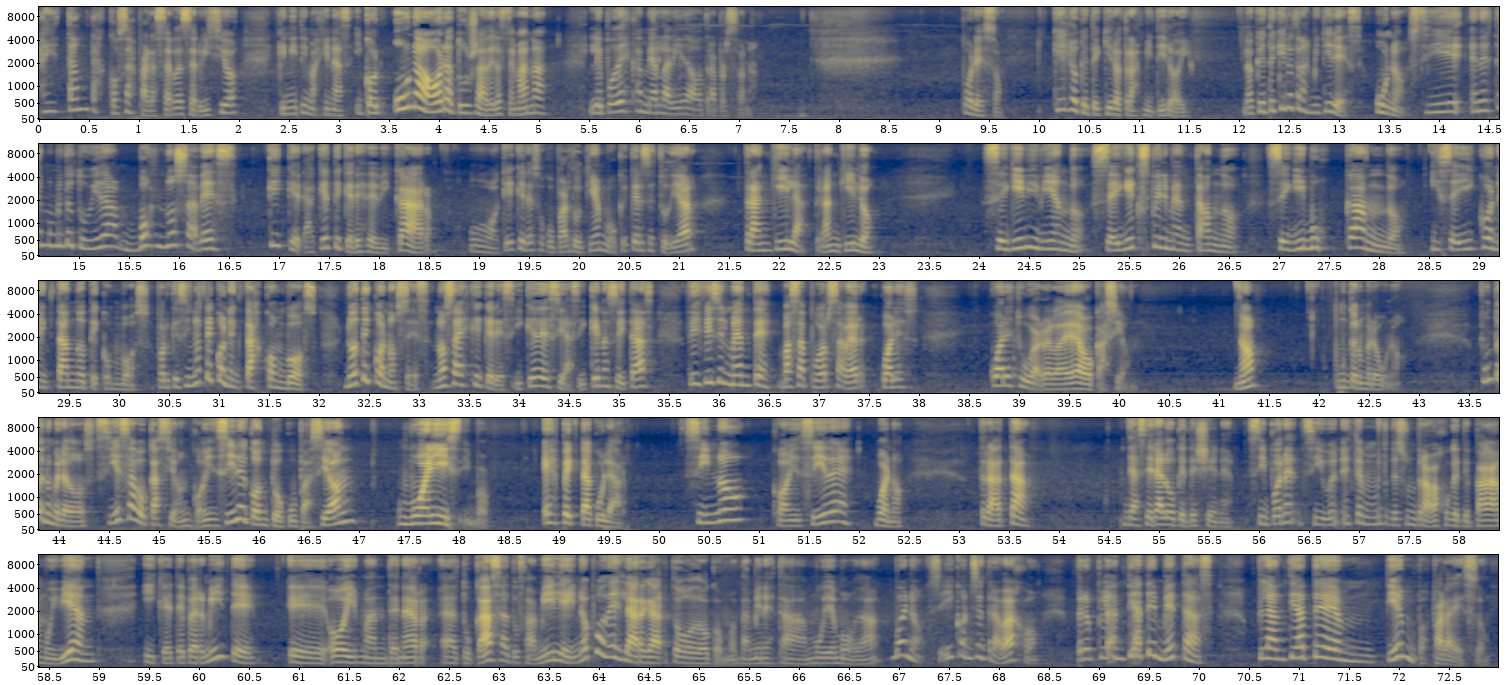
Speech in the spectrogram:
Hay tantas cosas para hacer de servicio que ni te imaginas. Y con una hora tuya de la semana le podés cambiar la vida a otra persona. Por eso, ¿qué es lo que te quiero transmitir hoy? Lo que te quiero transmitir es, uno, si en este momento de tu vida vos no sabés qué, a qué te querés dedicar, o a qué querés ocupar tu tiempo, qué querés estudiar, tranquila, tranquilo. Seguí viviendo, seguí experimentando, seguí buscando y seguí conectándote con vos. Porque si no te conectás con vos, no te conoces, no sabes qué querés y qué deseas y qué necesitas, difícilmente vas a poder saber cuál es, cuál es tu verdadera vocación. ¿No? Punto número uno. Punto número dos, si esa vocación coincide con tu ocupación, buenísimo, espectacular. Si no coincide, bueno, trata de hacer algo que te llene. Si, si en este momento tienes un trabajo que te paga muy bien y que te permite eh, hoy mantener a tu casa, a tu familia y no podés largar todo como también está muy de moda, bueno, seguí con ese trabajo, pero planteate metas, planteate mm, tiempos para eso.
